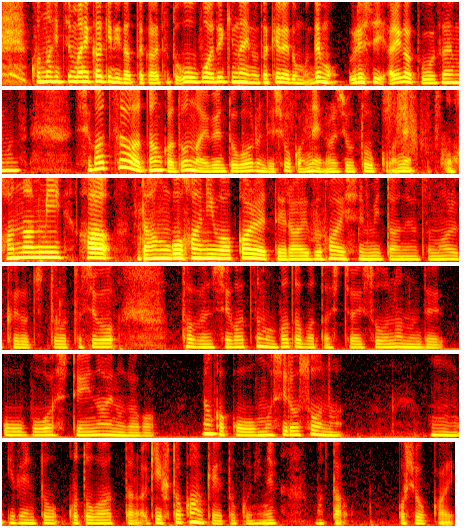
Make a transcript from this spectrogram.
この1枚限りだったからちょっと応募はできないのだけれどもでも嬉しい。ありがとうございます。4月はなんかどんなイベントがあるんでしょうかねラジオトークはね。お花見派団子派に分かれてライブ配信みたいなやつもあるけどちょっと私は多分4月もバタバタしちゃいそうなので応募はしていないのだがなんかこう面白そうな、うん、イベントことがあったらギフト関係特にねまたご紹介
